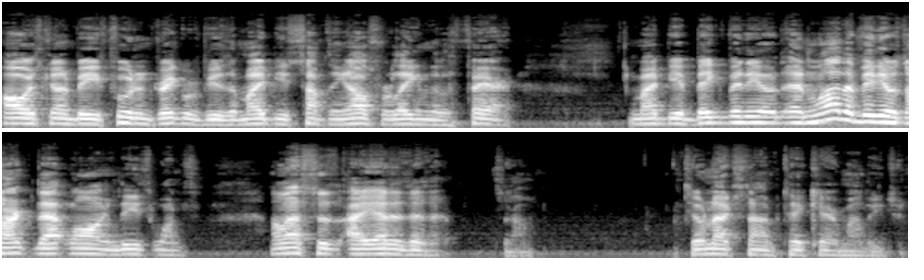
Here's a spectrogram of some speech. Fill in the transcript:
always going to be food and drink reviews. It might be something else relating to the fair. It might be a big video, and a lot of the videos aren't that long, these ones, unless I edited it. So, until next time, take care, my Legion.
